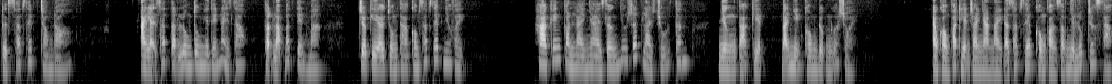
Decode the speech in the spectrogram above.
được sắp xếp trong đó. Anh lại sắp đặt lung tung như thế này sao? Thật là bất tiện mà. Trước kia chúng ta không sắp xếp như vậy. Hà Kinh còn lại nhài dường như rất là chú tâm, nhưng Tạ Kiệt đã nhịn không được nữa rồi. Em không phát hiện ra nhà này đã sắp xếp không còn giống như lúc trước sao?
